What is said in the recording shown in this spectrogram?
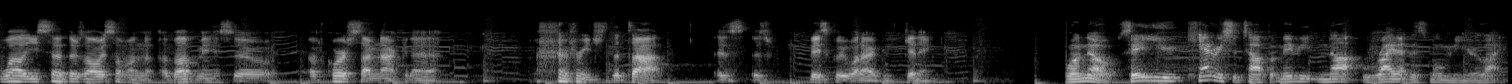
well you said there's always someone above me so of course i'm not going to reach the top is is basically what i'm getting Well, no. Say you can reach the top, but maybe not right at this moment in your life.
